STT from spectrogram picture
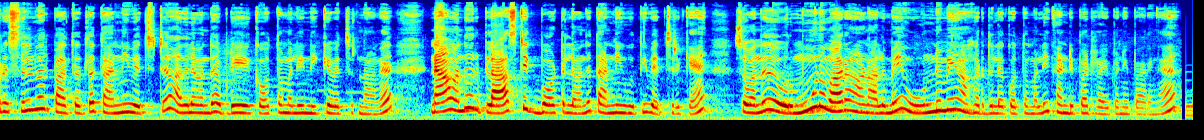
ஒரு சில்வர் பாத்திரத்தில் தண்ணி வச்சுட்டு அதில் வந்து அப்படியே கொத்தமல்லி நிற்க வச்சுருந்தாங்க. நான் வந்து ஒரு பிளாஸ்டிக் பாட்டிலில் வந்து தண்ணி ஊற்றி வச்சுருக்கேன். ஸோ வந்து ஒரு மூணு வாரம் ஆனாலுமே ஒன்றுமே ஆகிறதில்ல கொத்தமல்லி. கண்டிப்பாக ட்ரை பண்ணி பாருங்கள்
